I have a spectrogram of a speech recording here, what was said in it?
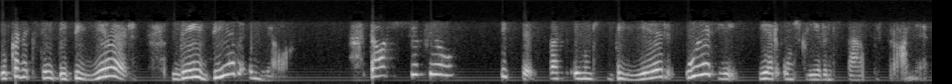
hoe kan ek sê die beheer lê weer in jou. Daar's soveel siektes wat ons beheer oor het deur ons lewenstyl te verander.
